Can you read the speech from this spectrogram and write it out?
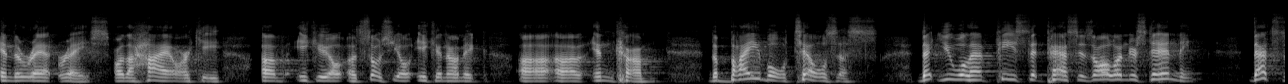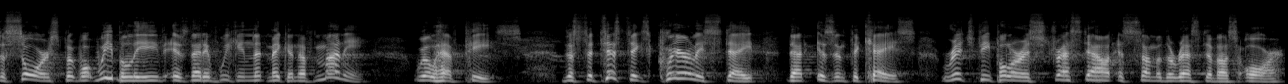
in the rat race or the hierarchy of eco- uh, socioeconomic uh, uh, income. The Bible tells us that you will have peace that passes all understanding. That's the source, but what we believe is that if we can make enough money, we'll have peace. The statistics clearly state that isn't the case. Rich people are as stressed out as some of the rest of us are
